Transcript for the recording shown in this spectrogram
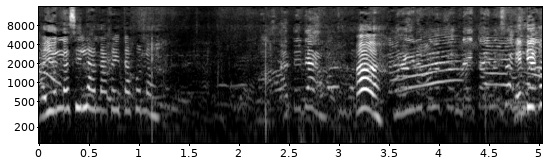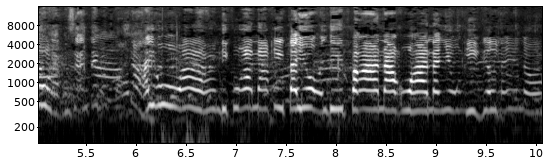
Ayun na sila, nakita ko na. Ate Dang, Ah, mahirap pala pag tayo nagsama. Hindi ko- Kung saan tayo ay oo ah, hindi ko nga nakita yung, hindi pa nga nakuhanan yung eagle na yun oh.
